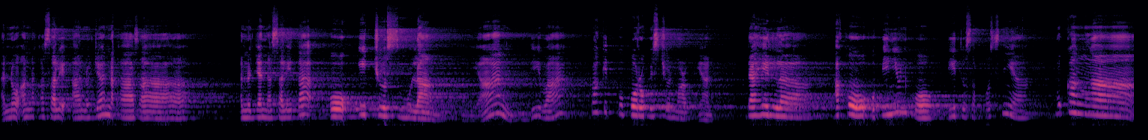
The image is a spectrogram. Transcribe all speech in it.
Ano ang nakasali, ano dyan, nakasa, ano dyan na salita? O i-choose mo lang. Yan, di ba? Bakit ko puro question mark yan? Dahil ah, ako, opinion ko, dito sa post niya, mukhang, ah,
